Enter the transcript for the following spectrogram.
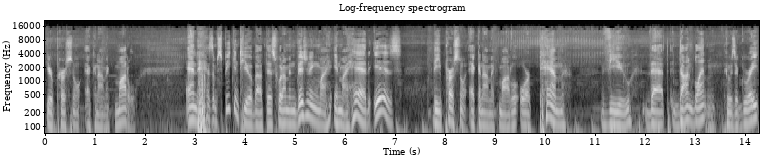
your personal economic model. And as I'm speaking to you about this, what I'm envisioning my in my head is the personal economic model or PEM view that Don Blanton, who is a great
